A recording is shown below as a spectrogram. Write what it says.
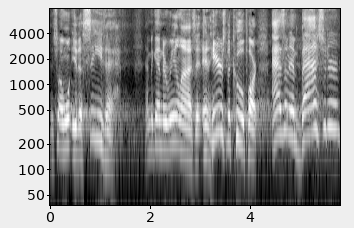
And so I want you to see that and begin to realize it. And here's the cool part as an ambassador,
